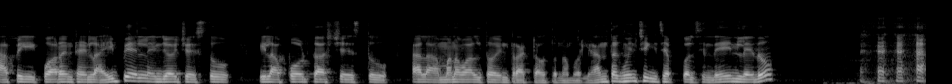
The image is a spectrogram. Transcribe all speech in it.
హ్యాపీ క్వారంటైన్లో ఐపీఎల్ ఎంజాయ్ చేస్తూ ఇలా పోడ్కాస్ట్ చేస్తూ అలా మన వాళ్ళతో ఇంటరాక్ట్ అవుతున్నాం మురళి. అంతకు మించి ఇంక చెప్పుకోవాల్సింది ఏం లేదు.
